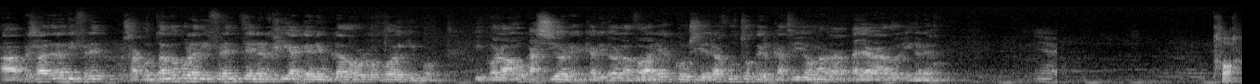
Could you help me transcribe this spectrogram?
A pesar de la diferente, o sea, contando con la diferente energía que han empleado los dos equipos y con las ocasiones que ha habido en las dos áreas, ¿considera justo que el Castellón haya ganado el Ingreso? Oh,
